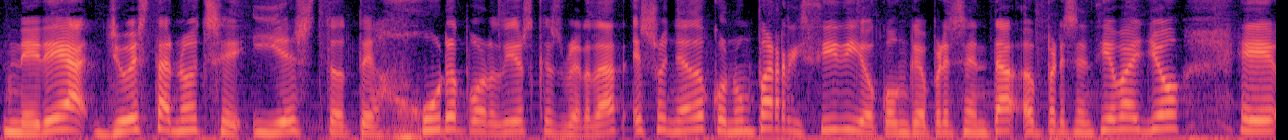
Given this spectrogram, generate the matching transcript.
Nerea, yo esta noche, y esto te juro por Dios que es verdad, he soñado con un parricidio, con que presenta- presenciaba yo eh,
